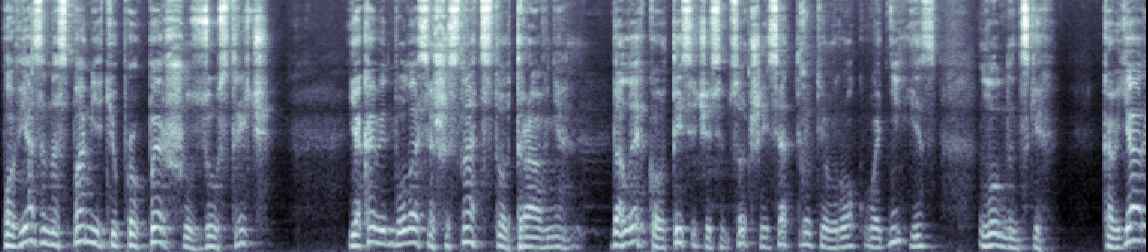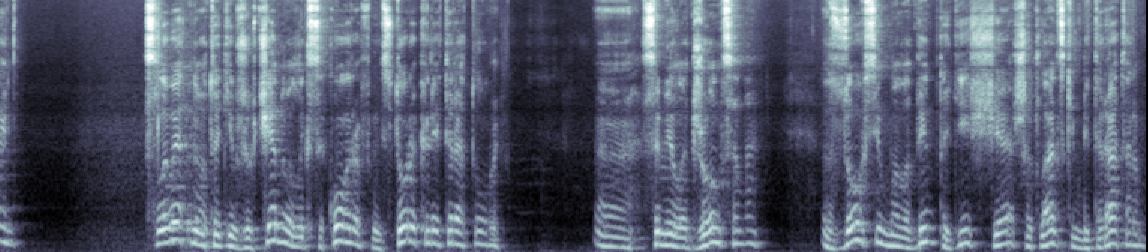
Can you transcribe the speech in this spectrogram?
пов'язана з пам'яттю про першу зустріч, яка відбулася 16 травня далекого 1763 року в одній із лондонських кав'ярень славетного тоді вже вченого лексикографа, історика літератури е, Семіла Джонсона зовсім молодим тоді ще шотландським літератором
